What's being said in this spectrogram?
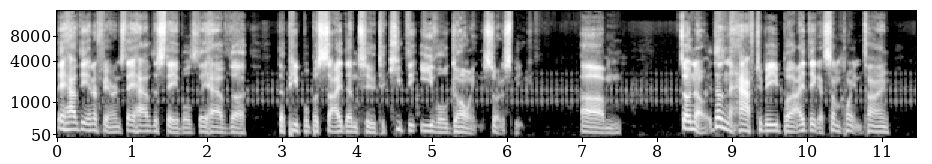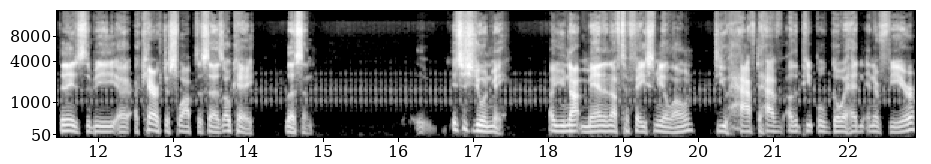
They have the interference, they have the stables, they have the the people beside them to to keep the evil going, so to speak. Um, so no, it doesn't have to be, but I think at some point in time there needs to be a, a character swap that says, okay, listen, it's just you and me. Are you not man enough to face me alone? Do you have to have other people go ahead and interfere?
